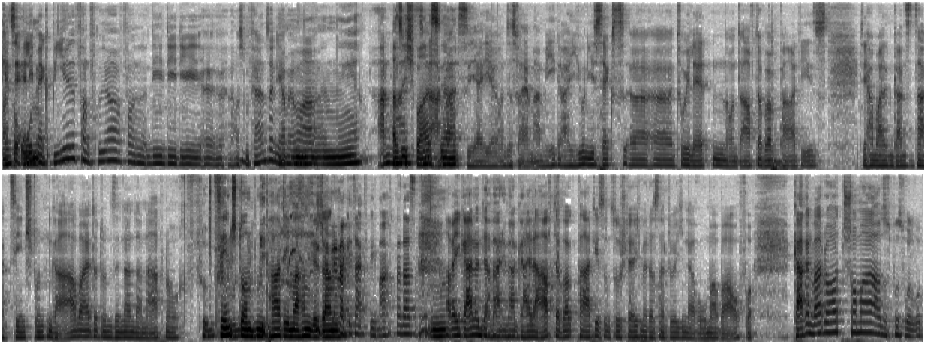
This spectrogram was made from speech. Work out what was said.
Kennst also du Ellie McBeal von früher, von die, die, die äh, aus dem Fernsehen? Die haben immer Nee. Anwalts, also ich weiß, so eine ja. Anwaltsserie und das war immer mega. Unisex-Toiletten und Afterwork-Partys. Die haben halt den ganzen Tag zehn Stunden gearbeitet und sind dann danach noch fünf Zehn Stunden Party machen Ich habe gegangen. immer gedacht, wie macht man das? Aber egal, und da waren immer geile Afterwork-Partys und so stelle ich mir das natürlich in der Roma-Bar auch vor. Karin war dort schon mal, also es muss wohl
